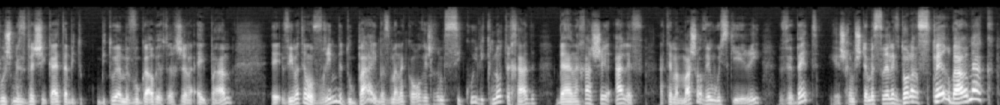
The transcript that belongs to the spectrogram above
Bushmills שיקה את הביטוי המבוגר ביותר שלה אי פעם, ואם אתם עוברים בדובאי בזמן הקרוב, יש לכם סיכוי לקנות אחד, בהנחה שא', אתם ממש אוהבים וויסקי אירי, וב', יש לכם 12 אלף דולר ספייר בארנק.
